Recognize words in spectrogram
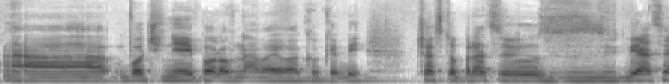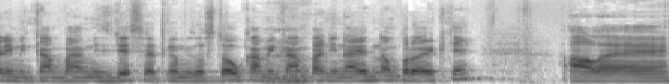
A voči nej porovnávajú, ako keby často pracujú s viacerými kampaňami, s desiatkami, so stovkami mm-hmm. kampaní na jednom projekte ale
